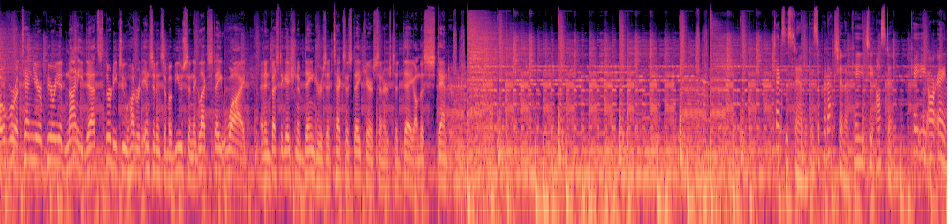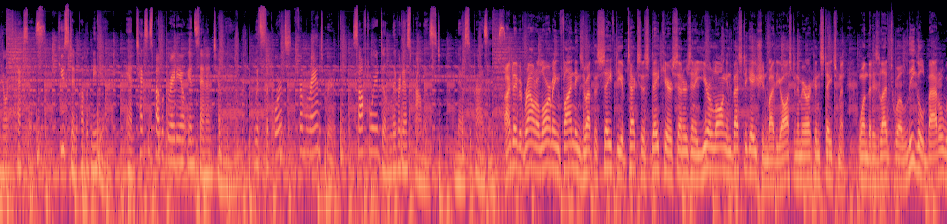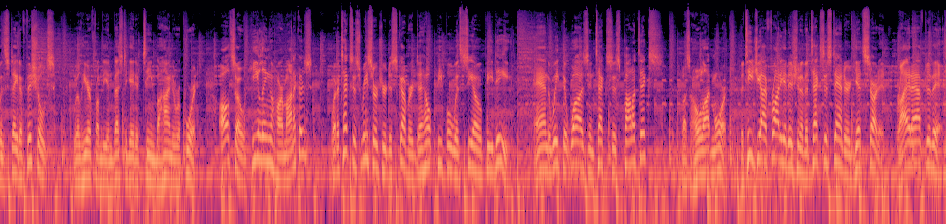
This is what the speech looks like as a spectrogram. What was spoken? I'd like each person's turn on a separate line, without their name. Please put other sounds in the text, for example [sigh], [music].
Over a 10 year period, 90 deaths, 3,200 incidents of abuse and neglect statewide. An investigation of dangers at Texas daycare centers today on The Standard.
Texas Standard is a production of KUT Austin, KERA North Texas, Houston Public Media, and Texas Public Radio in San Antonio, with support from Rand Group, software delivered as promised. No surprises.
I'm David Brown. Alarming findings about the safety of Texas daycare centers in a year long investigation by the Austin American Statesman, one that has led to a legal battle with state officials. We'll hear from the investigative team behind the report. Also, healing harmonicas? What a Texas researcher discovered to help people with COPD. And the week that was in Texas politics, plus a whole lot more. The TGI Friday edition of the Texas Standard gets started right after this.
